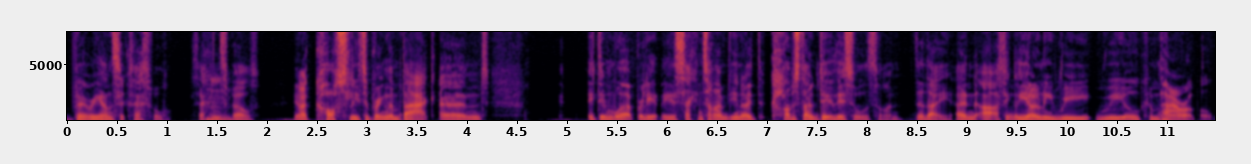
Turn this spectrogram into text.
very unsuccessful second Hmm. spells. You know, costly to bring them back, and it didn't work brilliantly the second time. You know, clubs don't do this all the time, do they? And I think the only re- real comparable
